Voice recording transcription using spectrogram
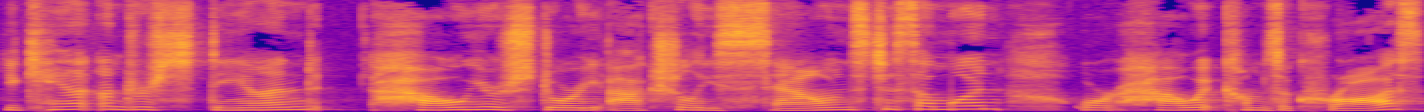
You can't understand how your story actually sounds to someone or how it comes across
